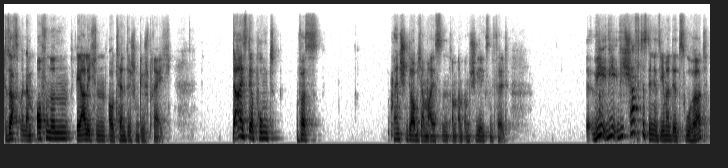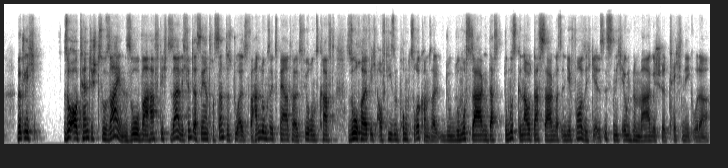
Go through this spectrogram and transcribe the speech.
du sagst mit einem offenen, ehrlichen, authentischen Gespräch. Da ist der Punkt, was Menschen, glaube ich, am meisten, am, am, am schwierigsten fällt. Wie, wie, wie schafft es denn jetzt jemand, der zuhört, wirklich so authentisch zu sein, so wahrhaftig zu sein. Ich finde das sehr interessant, dass du als Verhandlungsexperte, als Führungskraft so häufig auf diesen Punkt zurückkommst. Weil du, du musst sagen, dass, du musst genau das sagen, was in dir vor sich geht. Es ist nicht irgendeine magische Technik oder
